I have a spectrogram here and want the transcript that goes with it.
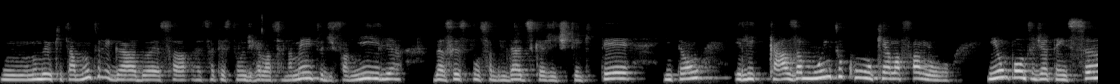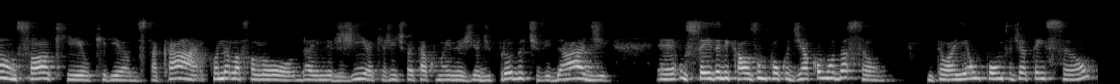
um número que está muito ligado a essa, essa questão de relacionamento, de família, das responsabilidades que a gente tem que ter. Então, ele casa muito com o que ela falou. E um ponto de atenção, só que eu queria destacar, quando ela falou da energia, que a gente vai estar com uma energia de produtividade, é, o seis ele causa um pouco de acomodação. Então aí é um ponto de atenção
